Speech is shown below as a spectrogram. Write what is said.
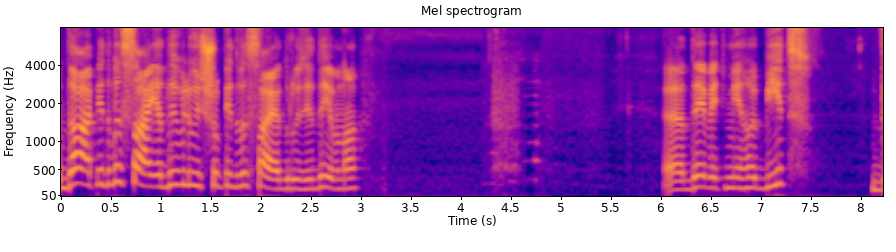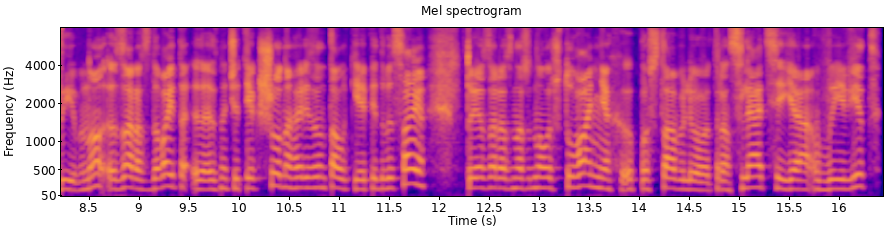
да, підвисає, дивлюсь, що підвисає, друзі, дивно. Е, 9 мегабіт. Дивно. Зараз давайте, е, значить, якщо на горизонталці я підвисаю, то я зараз на налаштуваннях поставлю трансляція, вивід.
